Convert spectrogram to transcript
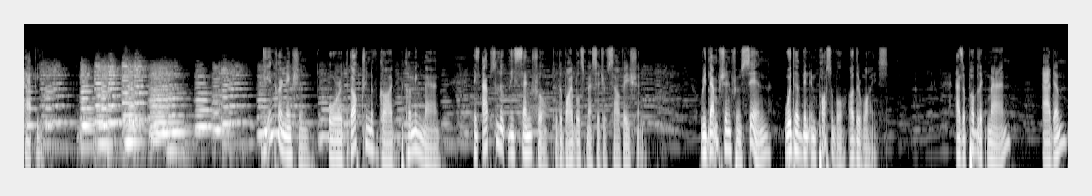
happy. The Incarnation, or the doctrine of God becoming man, is absolutely central to the Bible's message of salvation. Redemption from sin would have been impossible otherwise. As a public man, Adam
